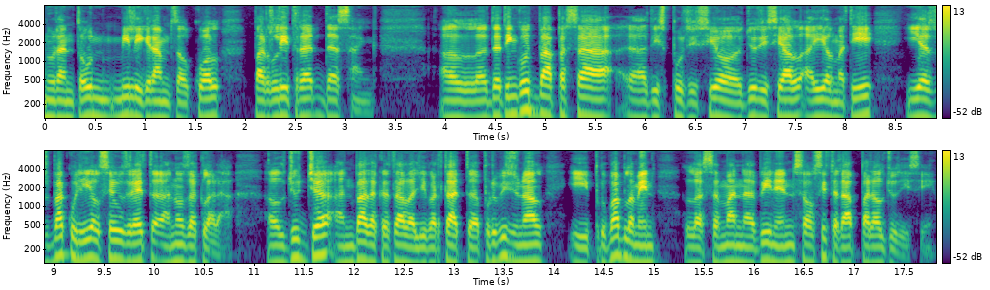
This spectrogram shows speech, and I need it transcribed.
mil·lígrams d'alcohol per litre de sang. El detingut va passar a disposició judicial ahir al matí i es va acollir el seu dret a no declarar. El jutge en va decretar la llibertat provisional i probablement la setmana vinent se'l citarà per al judici.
